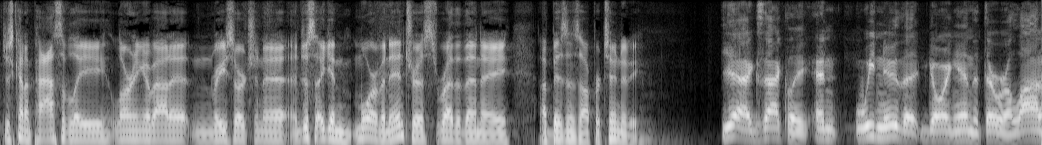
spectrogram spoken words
just kind of passively learning about it and researching it, and just again more of an interest rather than a a business opportunity. Yeah, exactly. And we knew that going in that there were a lot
